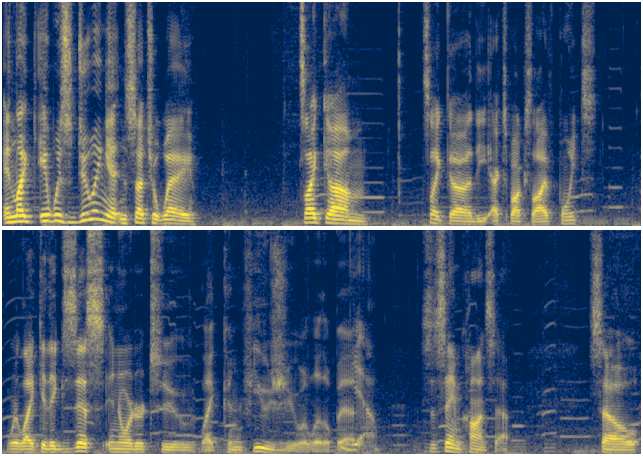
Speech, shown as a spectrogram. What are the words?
and like it was doing it in such a way. It's like um, it's like uh, the Xbox Live points, where like it exists in order to like confuse you a little bit. yeah. It's the same concept. So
